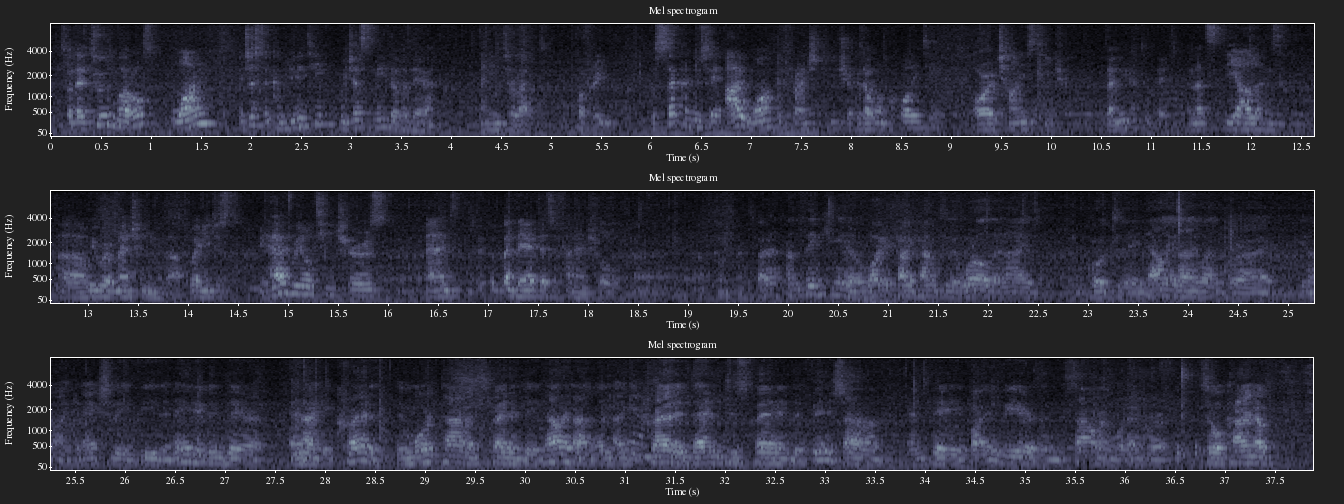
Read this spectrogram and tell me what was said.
So there are two models. One, it's just a community, we just meet over there and interact for free. The second, you say, I want a French teacher because I want quality, or a Chinese teacher. Then you have to pay. And that's the islands uh, we were mentioning about, where you just, you have real teachers, and but there, there's a financial. But I'm thinking, you know, what if I come to the world and I go to the Italian island where I, you know, I can actually be the native in there and I get credit. The more time I spend in the Italian island, I get credit then to spend in the Finnish island and pay by the beers and the sauna and whatever. So kind of,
